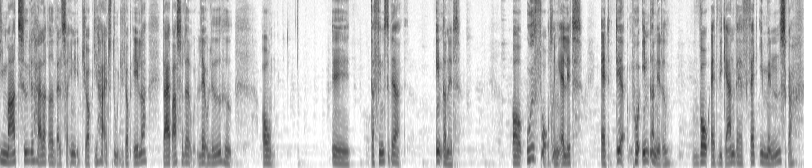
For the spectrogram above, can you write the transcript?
de meget tidligt har allerede valgt sig ind i et job. De har et studiejob, eller der er bare så lav, lav ledighed. Og øh, der findes det der internet. Og udfordringen er lidt, at der på internettet, hvor at vi gerne vil have fat i mennesker,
